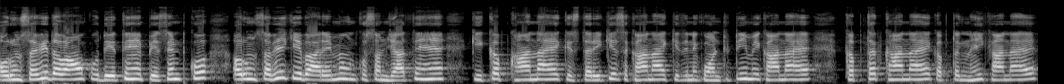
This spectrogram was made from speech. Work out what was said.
और उन सभी दवाओं को देते हैं पेशेंट को और उन सभी के बारे में उनको समझाते हैं कि कब खाना है, किस तरीके से खाना है, कितने क्वान्टिटी में खाना है, कब तक खाना है, कब तक नहीं खाना है,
